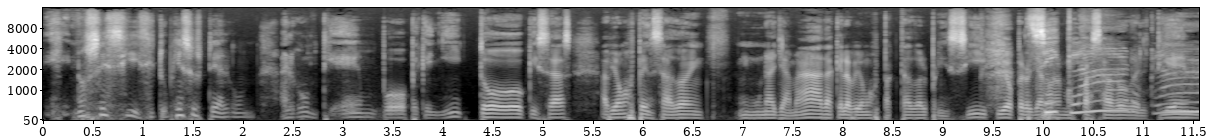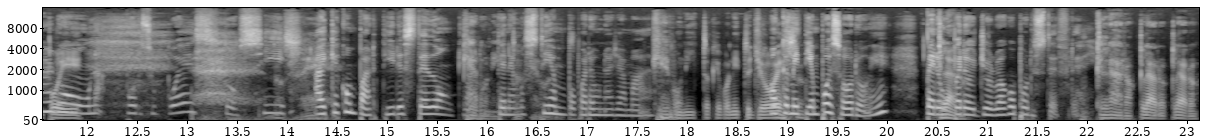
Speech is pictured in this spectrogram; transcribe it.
Y no sé si, si tuviese usted algún, algún tiempo pequeñito, quizás habíamos pensado en, en una llamada que lo habíamos pactado al principio, pero ya Sí, nos hemos claro, pasado del claro, tiempo y una- por supuesto, sí. no sé. Hay que compartir este don, claro. bonito, Tenemos tiempo para una llamada. Qué bonito, qué bonito. Yo Aunque mi tiempo es oro, ¿eh? Pero, Claro. pero yo lo hago por usted, Freddy. Claro, claro, claro.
